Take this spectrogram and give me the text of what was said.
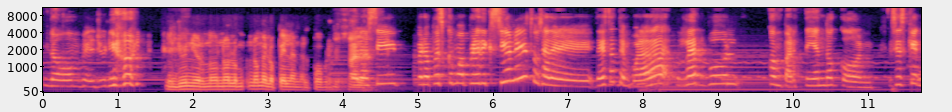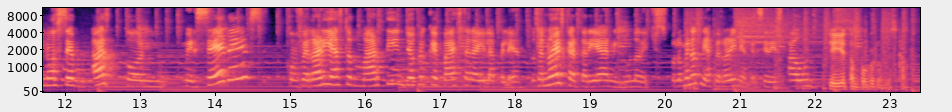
No, el Junior. el Junior no, no, lo- no me lo pelan al pobre. Pero sí, pero pues como predicciones, o sea, de, de esta temporada, Red Bull compartiendo con, si es que no sé, ah, con Mercedes, con Ferrari y Aston Martin, yo creo que va a estar ahí la pelea. O sea, no descartaría a ninguno de ellos, por lo menos ni a Ferrari ni a Mercedes, aún. Sí, yo tampoco los descarto.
